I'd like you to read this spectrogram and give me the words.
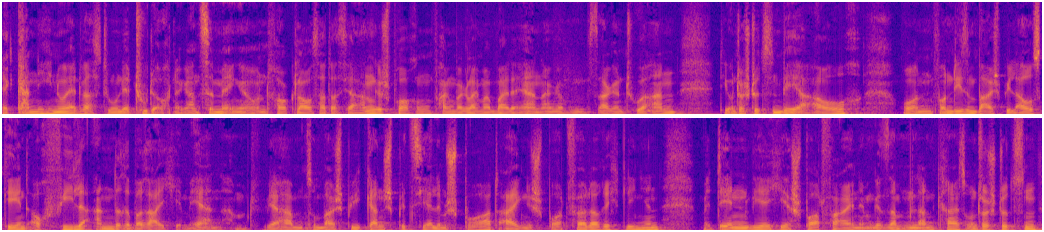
Der kann nicht nur etwas tun, der tut auch eine ganze Menge. Und Frau Klaus hat das ja angesprochen. Fangen wir gleich mal bei der Ehrenamtsagentur an. Die unterstützen wir ja auch. Und von diesem Beispiel ausgehend auch viele andere Bereiche im Ehrenamt. Wir haben zum Beispiel ganz speziell im Sport eigene Sportförderrichtlinien, mit denen wir hier Sportvereine im gesamten Landkreis unterstützen.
